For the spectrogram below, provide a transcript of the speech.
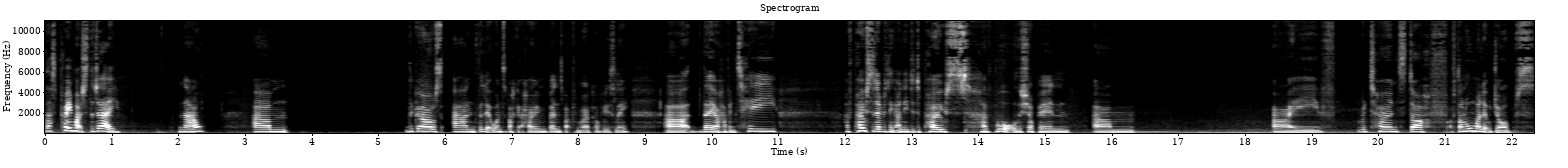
that's pretty much the day now. Um, the girls and the little ones are back at home. Ben's back from work, obviously. Uh, they are having tea. I've posted everything I needed to post. I've bought all the shopping. Um, I've returned stuff. I've done all my little jobs.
